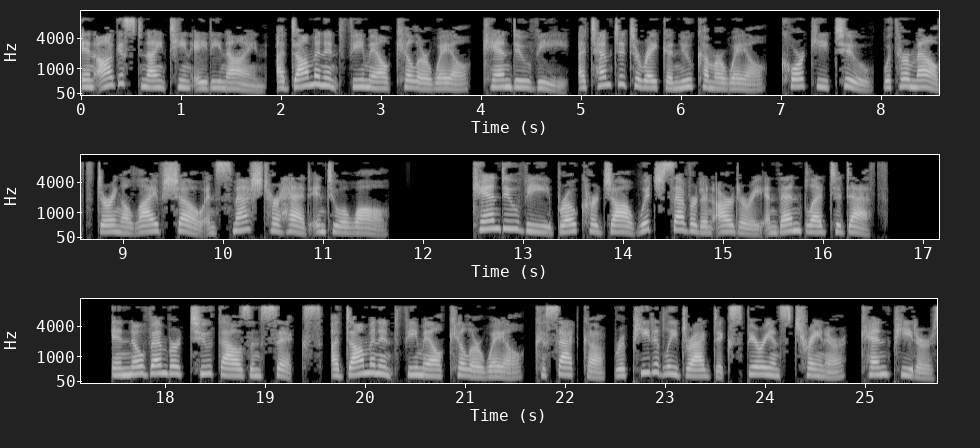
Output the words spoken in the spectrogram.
In August 1989, a dominant female killer whale, Candu V, attempted to rake a newcomer whale, Corky 2, with her mouth during a live show and smashed her head into a wall. Candu V broke her jaw which severed an artery and then bled to death. In November 2006, a dominant female killer whale, Kasatka, repeatedly dragged experienced trainer, Ken Peters,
